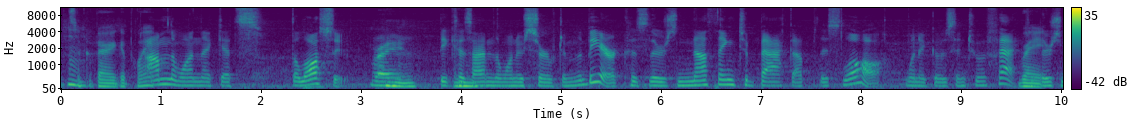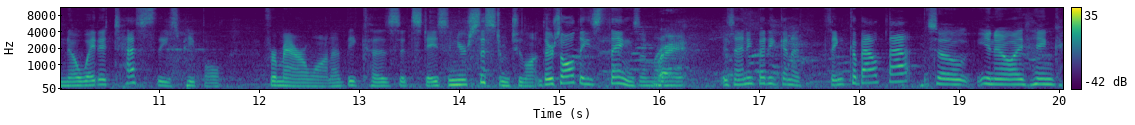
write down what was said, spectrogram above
That's a very good point. I'm the one that gets the lawsuit Right. because Mm-hmm. I'm the one who served him the beer because there's nothing to back up this law when it goes into effect. Right. There's no way to test these people for marijuana because it stays in your system too long. There's all these things. I'm like, Right. is anybody going to think about that? So, you know, I think,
